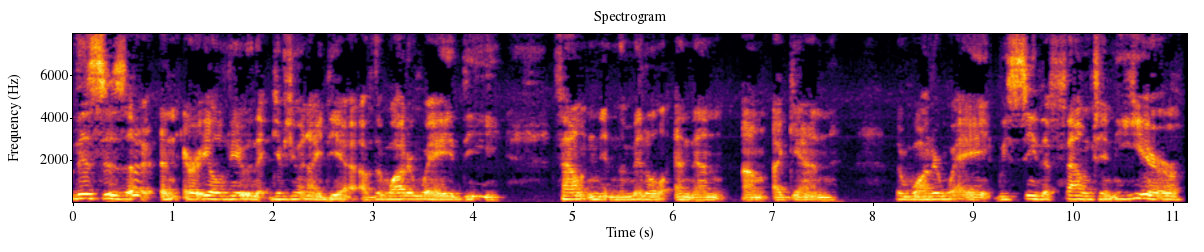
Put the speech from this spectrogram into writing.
This is a, an aerial view that gives you an idea of the waterway, the fountain in the middle, and then um, again the waterway. We see the fountain here,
